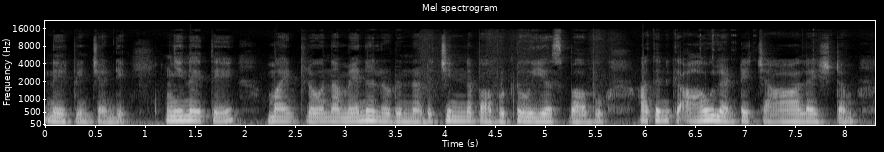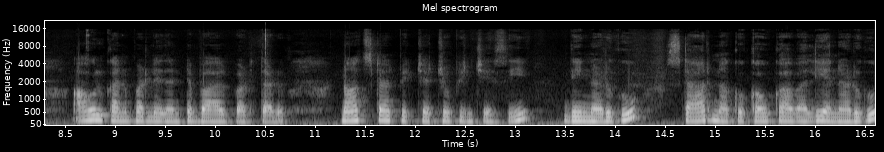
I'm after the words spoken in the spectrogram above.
నేర్పించండి. నేనైతే మా ఇంట్లో నా మేనల్లుడు ఉన్నాడు చిన్న బాబు టూ ఇయర్స్ బాబు. అతనికి ఆవులంటే చాలా ఇష్టం. ఆవులు కనపడలేదంటే బాధపడతాడు. నార్త్ స్టార్ పిక్చర్ చూపించేసి దీన్ని అడుగు స్టార్ నాకు కౌ కావాలి అని అడుగు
